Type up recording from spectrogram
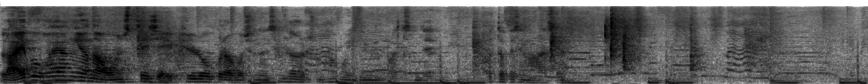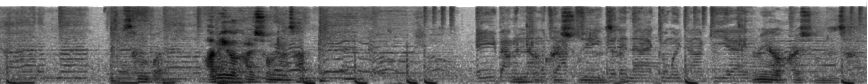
라이브 화양연화 온스테이지 에필로그라고 저는 생각을 좀 하고 있는 것 같은데 어떻게 생각하세요? 3번 아미가 갈 수 없는 산? 아미가 갈 수 없는 산 아미가 갈 수 없는 산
